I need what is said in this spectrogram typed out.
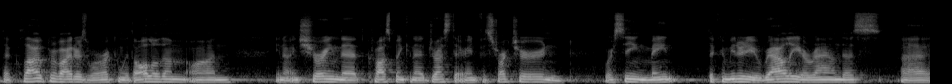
the cloud providers, we're working with all of them on, you know, ensuring that Crossplane can address their infrastructure, and we're seeing main, the community rally around us. Uh,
